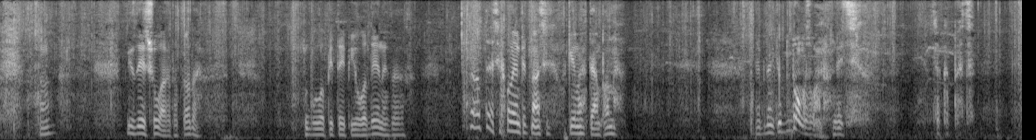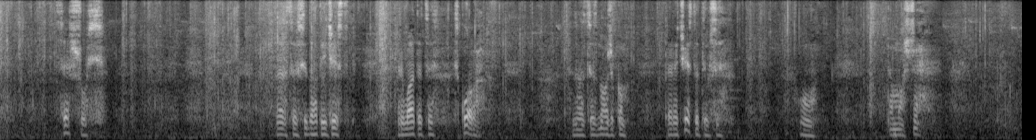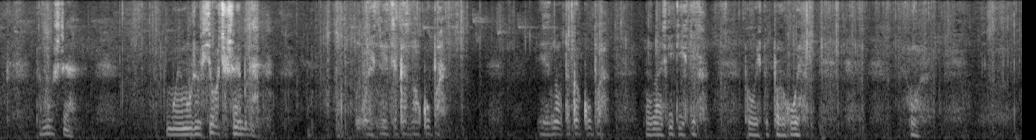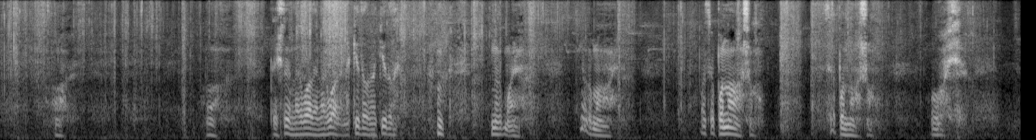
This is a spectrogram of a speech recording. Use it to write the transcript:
Мені здається, що варто, правда? Було піти півгодини зараз. А 10 хвилин 15 такими темпами. Я будемо додому з вами, дивіться. Це капець. Це щось. Зараз це сідати і чистити. Рвати це скоро. Зараз це з ножиком перечистити все. О, там ще. Там ще. По-моєму вже все, чи ще буде. Ось дивіться, яка купа. І знов така купа. Не знаю скільки їх тут. Коли їх тут порахує. О. О. О. Прийшли, нарвали, нарвали, накидали, накидали. Нормально. Нормально. Оце по-нашому. Це по-нашому. Ось.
